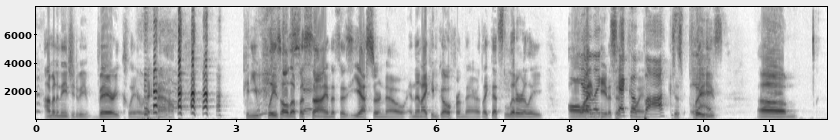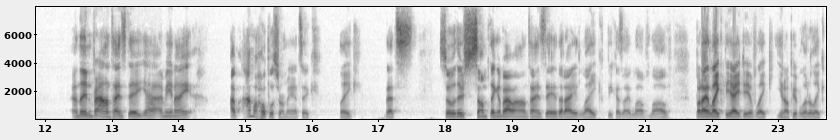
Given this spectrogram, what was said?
I'm gonna need you to be very clear right now. Can you please hold up a sign that says yes or no, and then I can go from there. Like that's literally all yeah, I like need at check this a box. Just Yeah. please. Um, and then Valentine's Day, yeah. I mean, I, I I'm a hopeless romantic. Like that's so. There's something about Valentine's Day that I like because I love love. But I like the idea of like you know people that are like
